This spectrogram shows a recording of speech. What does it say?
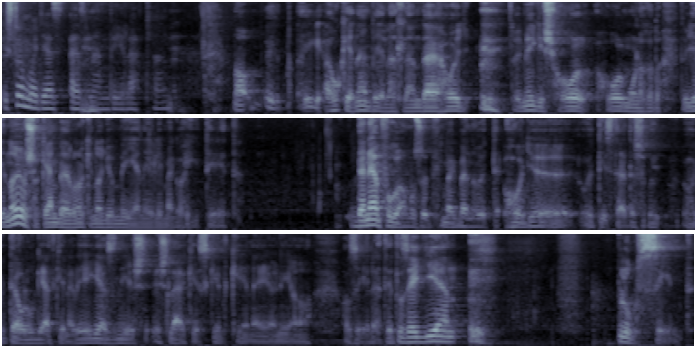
És tudom, hogy ez, ez nem véletlen. Na, igen, oké, nem véletlen, de hogy, hogy mégis hol, hol múlnak a Ugye nagyon sok ember van, aki nagyon mélyen éli meg a hitét. De nem fogalmazott meg benne, hogy, hogy, hogy tiszteltesek, hogy, hogy teológiát kéne végezni, és, és lelkészként kéne élni a, az életét. Az egy ilyen plusz szint.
